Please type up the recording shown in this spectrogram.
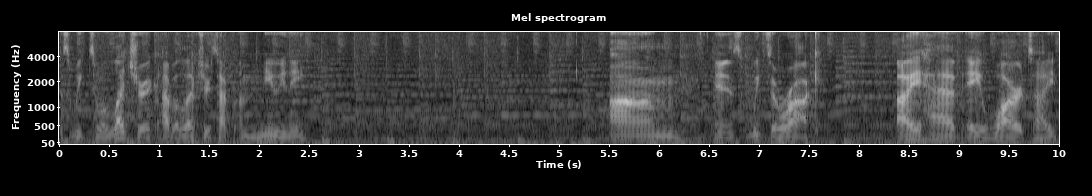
It's weak to electric. I have electric type immunity. Um, and it's weak to rock. I have a water type.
